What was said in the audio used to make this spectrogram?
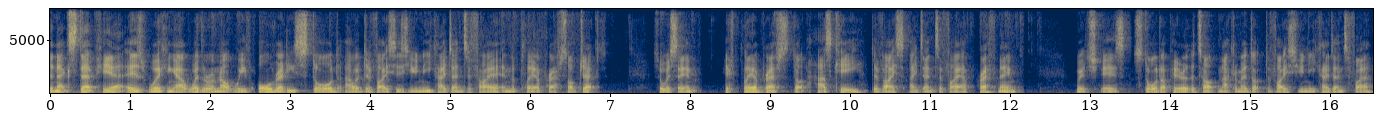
The next step here is working out whether or not we've already stored our device's unique identifier in the player prefs object. So we're saying if player prefs.hasKey device identifier pref name, which is stored up here at the top, nakama.device unique identifier.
